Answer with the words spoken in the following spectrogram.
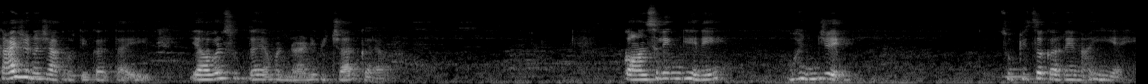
काय जनजागृती करता येईल? यावर सुद्धा या मंडळाने विचार करावा. काउन्सिलिंग घेणे म्हणजे चुकीचं करणे नाही आहे.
